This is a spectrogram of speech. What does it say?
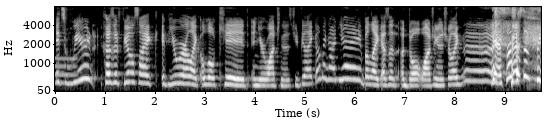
It's weird because it feels like if you were like a little kid and you're watching this, you'd be like, "Oh my god, yay!" But like as an adult watching this, you're like, "Nah." Yeah, especially since the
